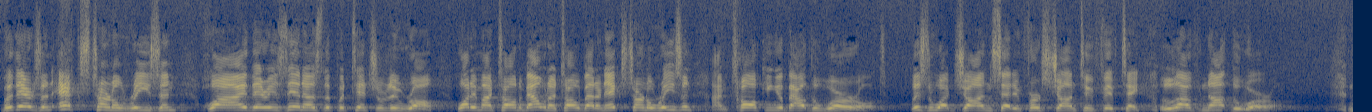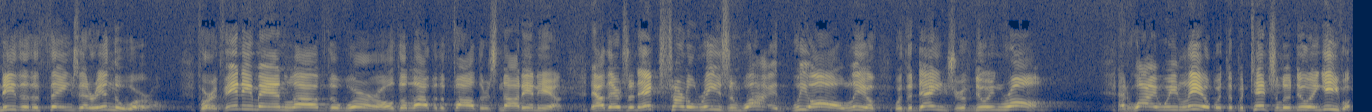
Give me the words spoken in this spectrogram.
but there's an external reason why there is in us the potential to do wrong. What am I talking about when I talk about an external reason? I'm talking about the world. Listen to what John said in 1 John 2:15. Love not the world, neither the things that are in the world. For if any man love the world, the love of the Father is not in him. Now, there's an external reason why we all live with the danger of doing wrong and why we live with the potential of doing evil.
